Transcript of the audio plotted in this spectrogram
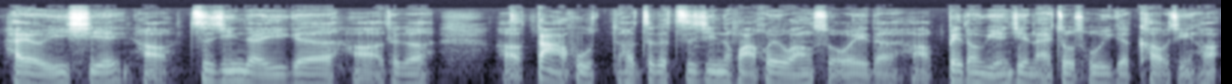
还有一些好资金的一个好这个好大户，好这个资金的话会往所谓的好被动元件来做出一个靠近哈。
